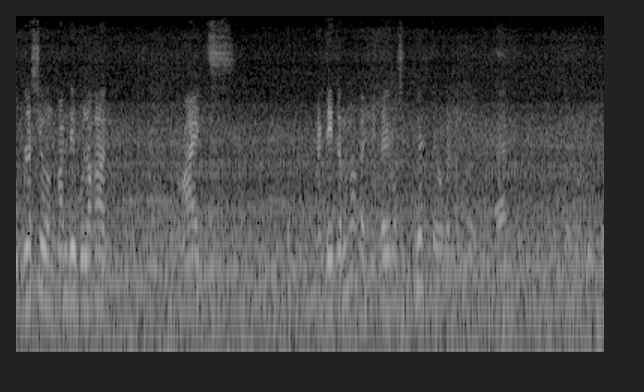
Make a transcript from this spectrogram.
Poblasyon, Pandi, Bulacan. Right. Nandito naman, kasi tayo mo seatbelt. Eh, okay lang to eh. Ha? Okay lang dito.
